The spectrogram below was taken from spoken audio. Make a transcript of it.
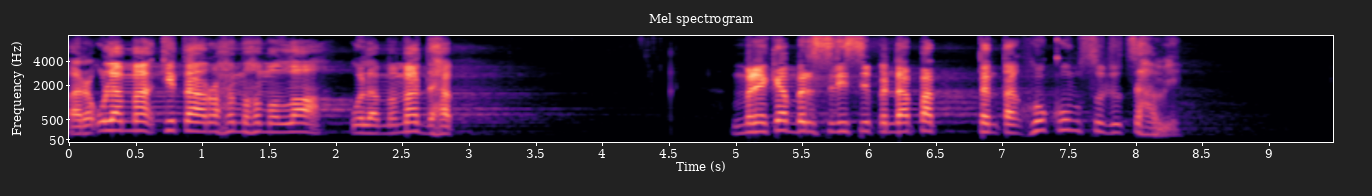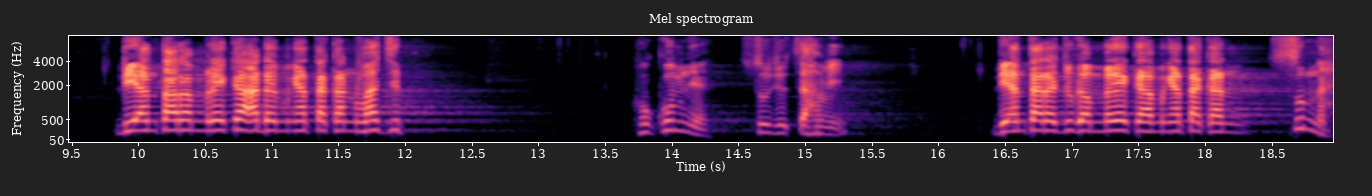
Para ulama kita rahimahumullah, ulama madhab. Mereka berselisih pendapat tentang hukum sujud sahwi. Di antara mereka ada yang mengatakan wajib hukumnya sujud sahwi. Di antara juga mereka mengatakan sunnah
